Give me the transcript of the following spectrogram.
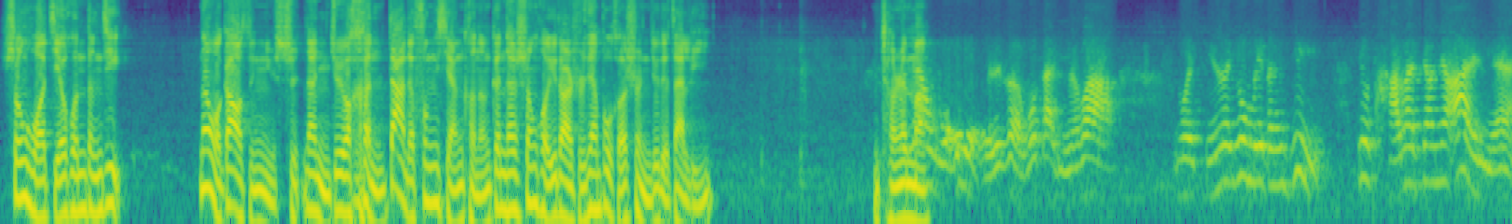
生活、结婚、登记。那我告诉你，女士，那你就有很大的风险，可能跟他生活一段时间不合适，你就得再离。你承认吗？我有儿子，我感觉吧，我寻思又没登记，又谈了将近二年，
